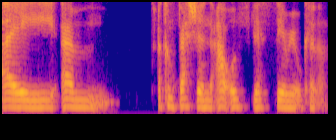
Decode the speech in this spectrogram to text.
a um a confession out of this serial killer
